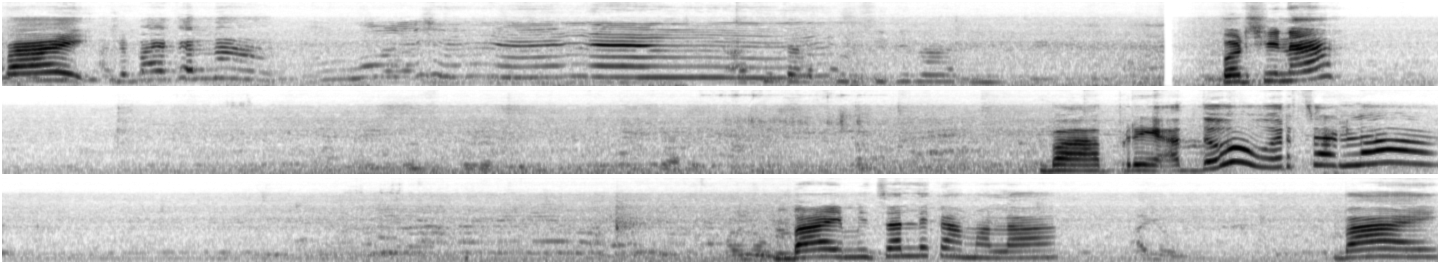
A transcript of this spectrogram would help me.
बाय. पडशी ना? बापरे अदो वर चढला बाय मी चालले कामाला. बाय.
